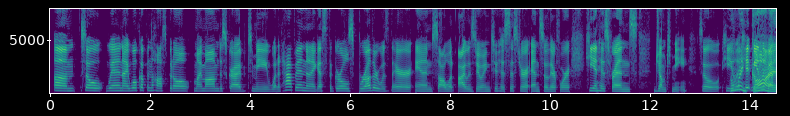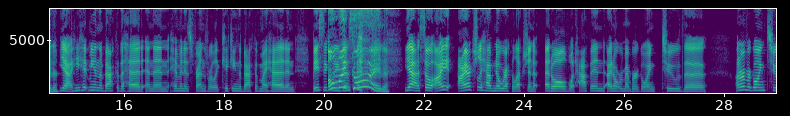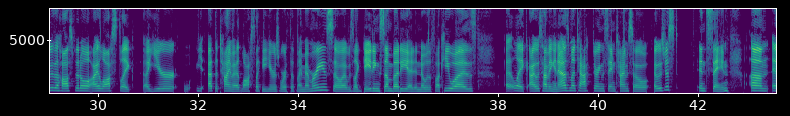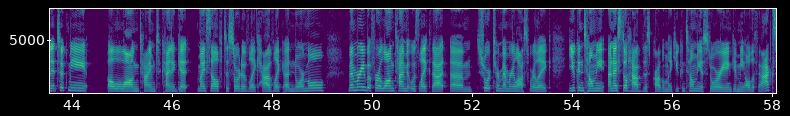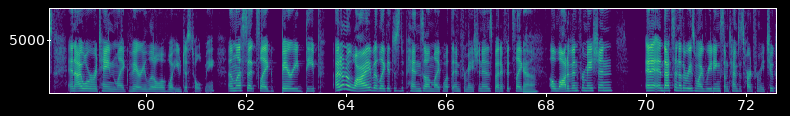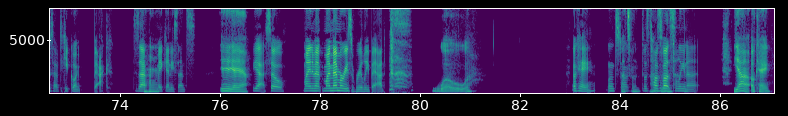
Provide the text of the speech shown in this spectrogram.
um, so when I woke up in the hospital, my mom described to me what had happened, and I guess the girl's brother was there and saw what I was doing to his sister, and so therefore he and his friends jumped me. So he oh like hit God. me in the back. Yeah, he hit me in the back of the head, and then him and his friends were like kicking the back of my head, and basically. Oh my just, God. Yeah, so I I actually have no recollection at all of what happened. I don't remember going to the I remember going to the hospital. I lost like a year at the time. I had lost like a year's worth of my memories. So I was like dating somebody. I didn't know who the fuck he was. I, like I was having an asthma attack during the same time. So it was just insane. Um, and it took me a long time to kind of get myself to sort of like have like a normal memory. But for a long time, it was like that um, short term memory loss where like you can tell me and i still have this problem like you can tell me a story and give me all the facts and i will retain like very little of what you just told me unless it's like buried deep i don't know why but like it just depends on like what the information is but if it's like yeah. a lot of information and, and that's another reason why reading sometimes is hard for me too because i have to keep going back does that mm-hmm. make any sense yeah yeah yeah yeah so my my memory is really bad whoa okay Let's talk. let's talk about Selena. Yeah. Okay.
